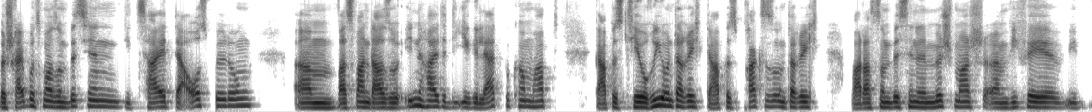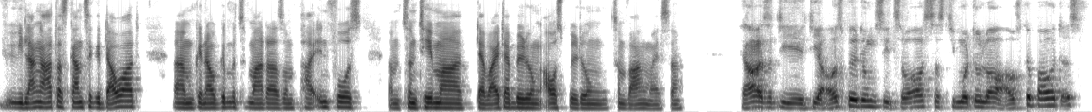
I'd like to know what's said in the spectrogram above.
Beschreib uns mal so ein bisschen die Zeit der Ausbildung Ähm, was waren da so Inhalte, die ihr gelehrt bekommen habt? Gab es Theorieunterricht? Gab es Praxisunterricht? War das so ein bisschen ein Mischmasch? Ähm, wie, viel, wie, wie lange hat das Ganze gedauert? Ähm, genau, gib uns mal da so ein paar Infos ähm, zum Thema der Weiterbildung, Ausbildung zum Wagenmeister. Ja, also die, die Ausbildung sieht so aus, dass die modular aufgebaut ist.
